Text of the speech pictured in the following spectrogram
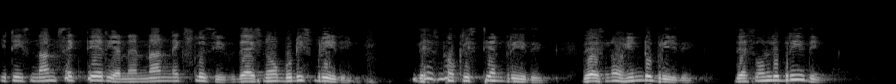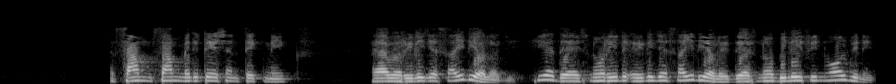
It is non-sectarian and non-exclusive. There is no Buddhist breathing. There is no Christian breathing. There is no Hindu breathing. There is only breathing. Some, some meditation techniques have a religious ideology. Here there is no religious ideology, there is no belief involved in it.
